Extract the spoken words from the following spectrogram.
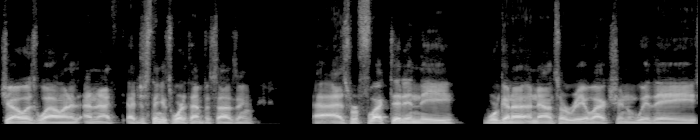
Joe as well. And, and I, I just think it's worth emphasizing, as reflected in the we're going to announce our reelection with a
